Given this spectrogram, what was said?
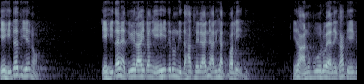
ඒ හිත තියෙනවා. ඒ හිත නැති වෙලා හිටන් ඒ හිතෙනු නිදහස් වෙලා යන්නේ අරිහත් ඵලයේදී. ඒක අනුපූර්ව යන එකක් ඒක.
